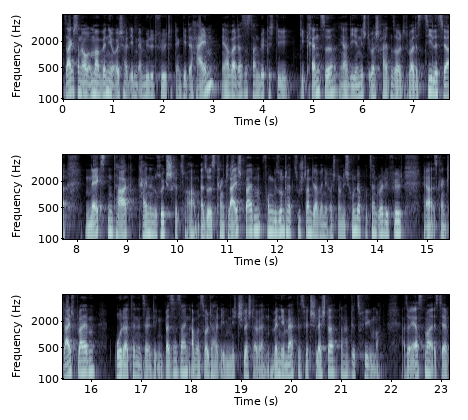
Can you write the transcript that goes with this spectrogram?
sage ich dann auch immer, wenn ihr euch halt eben ermüdet fühlt, dann geht ihr heim. Ja, weil das ist dann wirklich die, die Grenze, ja, die ihr nicht überschreiten solltet. Weil das Ziel ist ja, nächsten Tag keinen Rückschritt zu haben. Also es kann gleich bleiben vom Gesundheitszustand. Ja, wenn ihr euch noch nicht 100% ready fühlt. Ja, es kann gleich bleiben oder tendenziell ein Ticken besser sein, aber es sollte halt eben nicht schlechter werden. Wenn ihr merkt, es wird schlechter, dann habt ihr zu viel gemacht. Also erstmal ist der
